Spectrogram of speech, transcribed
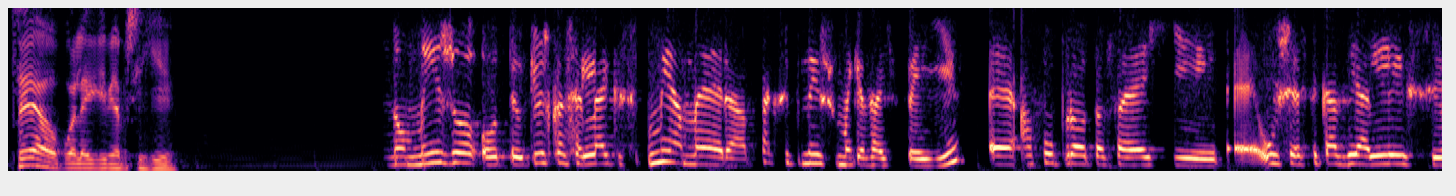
Τσέο που έλεγε μια ψυχή. Νομίζω ότι ο κ. Κασελάκης μία μέρα θα ξυπνήσουμε και θα έχει φύγει ε, αφού πρώτα θα έχει ε, ουσιαστικά διαλύσει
